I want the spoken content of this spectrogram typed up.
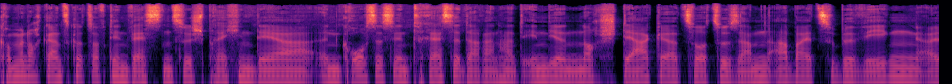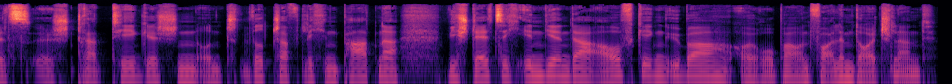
Kommen wir noch ganz kurz auf den Westen zu sprechen, der ein großes Interesse daran hat, Indien noch stärker zur Zusammenarbeit zu bewegen als strategischen und wirtschaftlichen Partner. Wie stellt sich Indien da auf gegenüber Europa und vor allem Deutschland?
